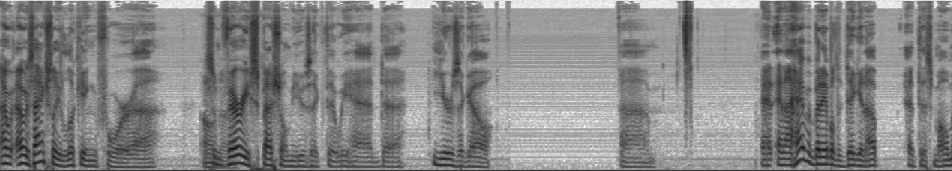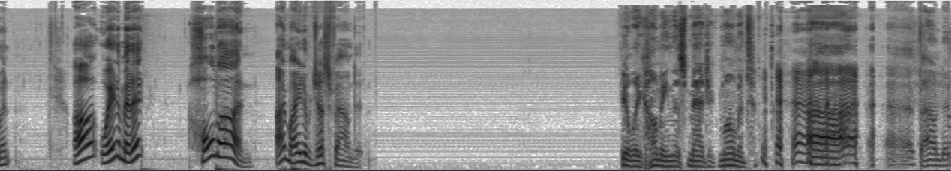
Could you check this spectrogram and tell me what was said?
I, I was actually looking for uh, Oh, some no. very special music that we had uh, years ago. Um, and, and I haven't been able to dig it up at this moment. Oh, wait a minute. Hold on. I might have just found it. feel like humming this magic moment. Uh, I found it.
